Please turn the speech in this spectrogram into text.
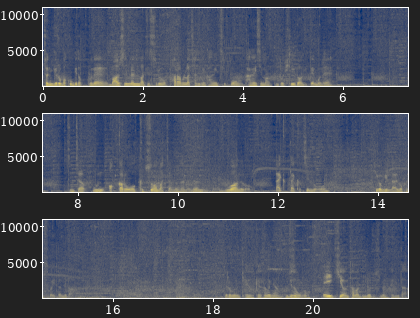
전기로 바꾸기 덕분에 맞으면 맞을수록 파라블라 차지는 강해지고 강해진 만큼 또 힐도 하기 때문에 진짜 운 억가로 급소만 맞지 않는다면은 무한으로 딸깍딸깍 찔로 희검기를 날먹할 수가 있답니다. 여러분 계속해서 그냥 무지성으로 A키 연타만 눌러주시면 됩니다.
